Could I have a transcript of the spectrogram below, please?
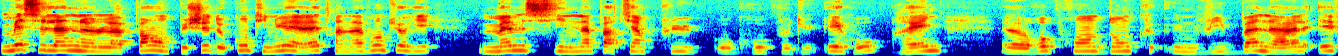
Mais cela ne l'a pas empêché de continuer à être un aventurier, même s'il n'appartient plus au groupe du héros, Règne euh, reprend donc une vie banale et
